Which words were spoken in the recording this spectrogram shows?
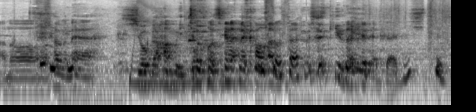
あのー、多分ね塩が半分いっちゃうかもしれないね皮を切るだけで何してんだよ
